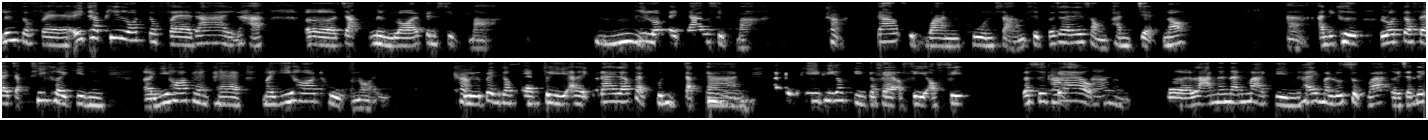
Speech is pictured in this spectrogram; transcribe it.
เรื่องกาแฟเอ้ยถ้าพี่ลดกาแฟได้นะคะเอ่อจากหนึ่งร้อยเป็นสิบบาทพี่ลดไปเก้าสิบบาท ค่ะเก้าสิบวันคูณสามสิบก็จะได้สองพันเจ็ดเนาะอ่าอันนี้คือลดกาแฟจากที่เคยกินเอ่อยี่ห้อแพงๆมายี่ห้อถูกหน่อยหรือเป็นกาแฟฟรีอะไรก็ได้แล้วแต่คุณจัดการ ถ้าเป็นพี่พี่ก็กินกาแฟฟรีออฟฟิศแล้วซื้อแก้วเออร้านนั้นๆมากินให้มันรู้สึกว่าเออฉันได้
